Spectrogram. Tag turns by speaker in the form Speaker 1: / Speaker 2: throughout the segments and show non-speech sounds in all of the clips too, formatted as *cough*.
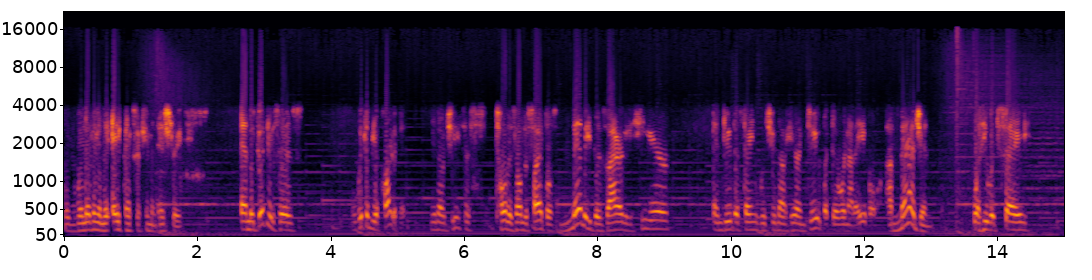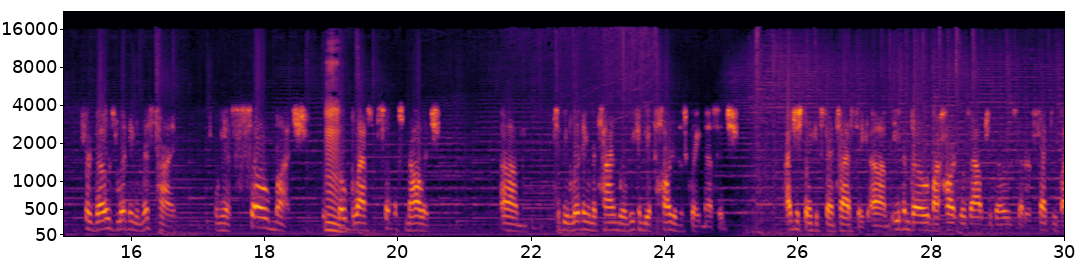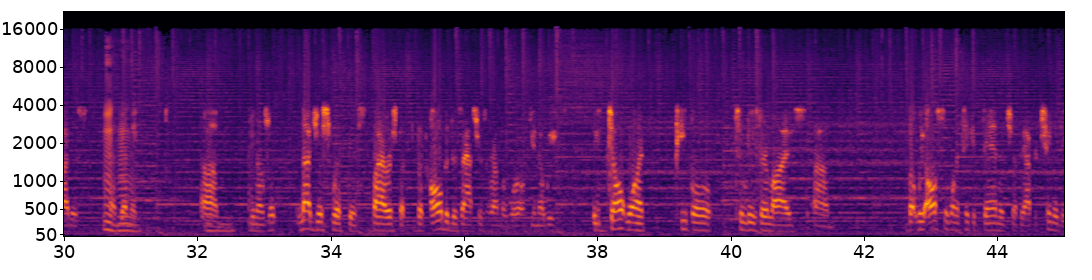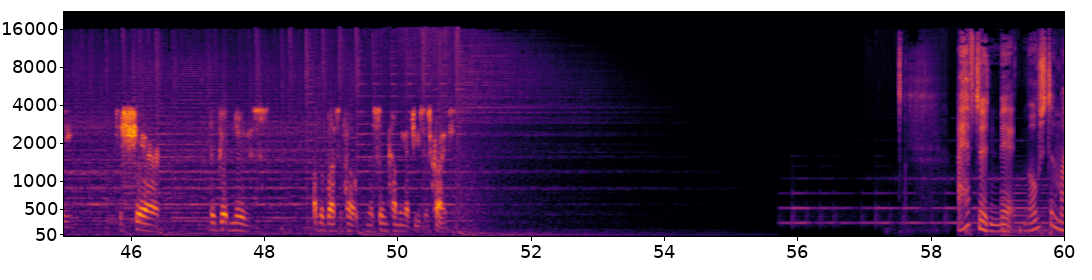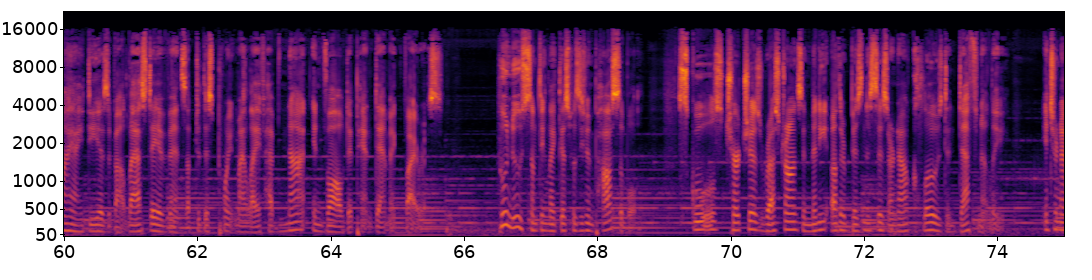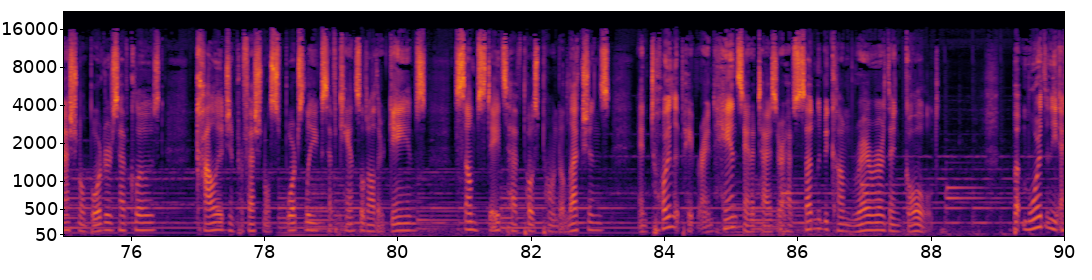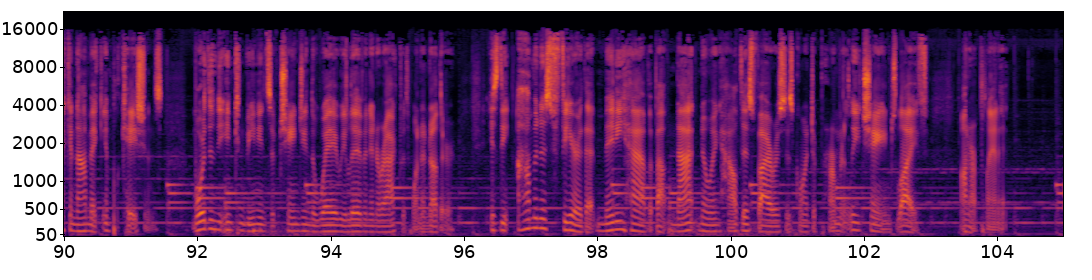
Speaker 1: We're living in the apex of human history. And the good news is we can be a part of it. You know, Jesus told his own disciples, many desire to hear and do the things which you now hear and do, but they were not able. Imagine what he would say for those living in this time when we have so much, we're mm. so blessed with so much knowledge, um, to be living in a time where we can be a part of this great message. I just think it's fantastic. Um, even though my heart goes out to those that are affected by this mm-hmm. pandemic, um, you know, not just with this virus, but but all the disasters around the world. You know, we we don't want people to lose their lives, um, but we also want to take advantage of the opportunity to share the good news of the blessed hope and the soon coming of Jesus Christ.
Speaker 2: Have to admit, most of my ideas about last day events up to this point in my life have not involved a pandemic virus. Who knew something like this was even possible? Schools, churches, restaurants, and many other businesses are now closed indefinitely. International borders have closed. College and professional sports leagues have canceled all their games. Some states have postponed elections. And toilet paper and hand sanitizer have suddenly become rarer than gold. But more than the economic implications, more than the inconvenience of changing the way we live and interact with one another, is the ominous fear that many have about not knowing how this virus is going to permanently change life on our planet.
